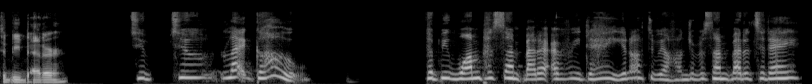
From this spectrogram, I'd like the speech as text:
to be better. To to let go. To be 1% better every day. You don't have to be 100% better today.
